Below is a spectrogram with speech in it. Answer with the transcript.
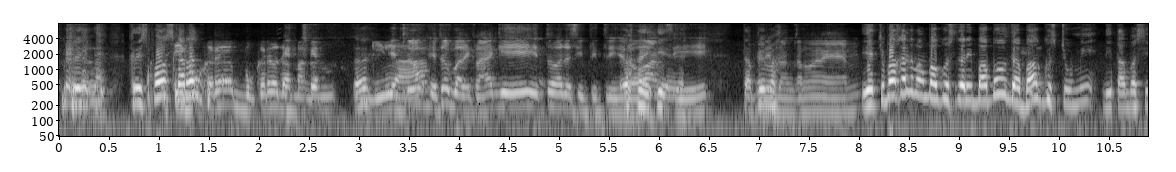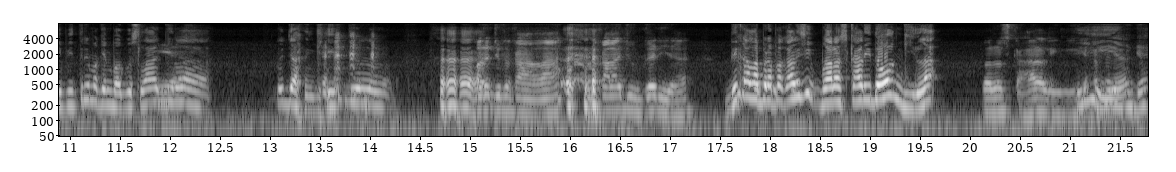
Chris, Chris Paul sekarang bukernya bukernya udah makin Eh? gila Itu itu balik lagi, itu ada si Fitrinya Oh, doang iya. sih. Tapi bilang keren. Ya coba kan emang bagus dari bubble udah bagus cumi ditambah si Fitri makin bagus lagi Iya. lah. Lu jangan gitu lu. Kemarin juga kalah, udah kalah juga dia. Dia kalah berapa kali sih? Baru sekali doang gila. Baru sekali. Ya kan Iya. baru tiga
